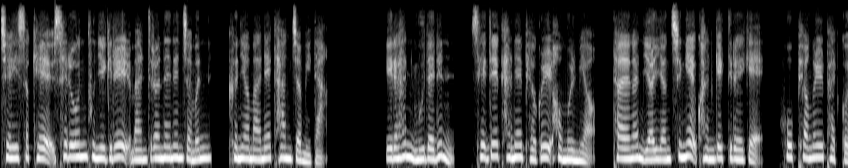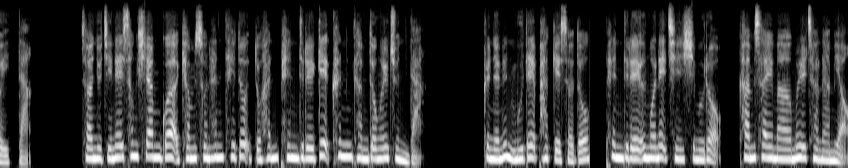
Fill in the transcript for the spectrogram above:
재해석해 새로운 분위기를 만들어내는 점은 그녀만의 강점이다. 이러한 무대는 세대 간의 벽을 허물며 다양한 연령층의 관객들에게 호평을 받고 있다. 전유진의 성실함과 겸손한 태도 또한 팬들에게 큰 감동을 준다. 그녀는 무대 밖에서도 팬들의 응원에 진심으로 감사의 마음을 전하며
